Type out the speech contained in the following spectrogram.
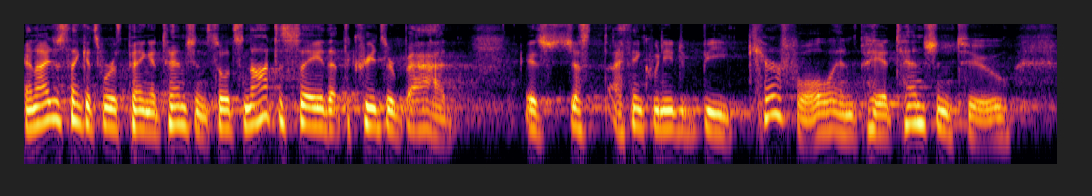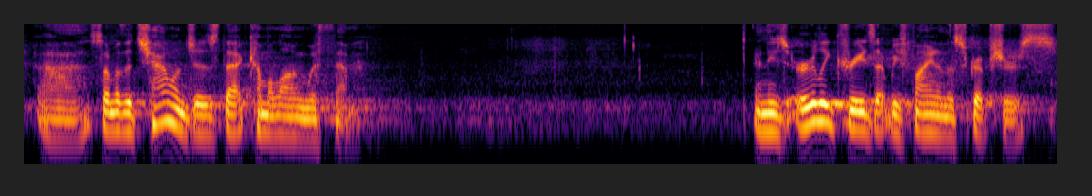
And I just think it's worth paying attention. So it's not to say that the creeds are bad. It's just, I think we need to be careful and pay attention to uh, some of the challenges that come along with them. And these early creeds that we find in the scriptures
